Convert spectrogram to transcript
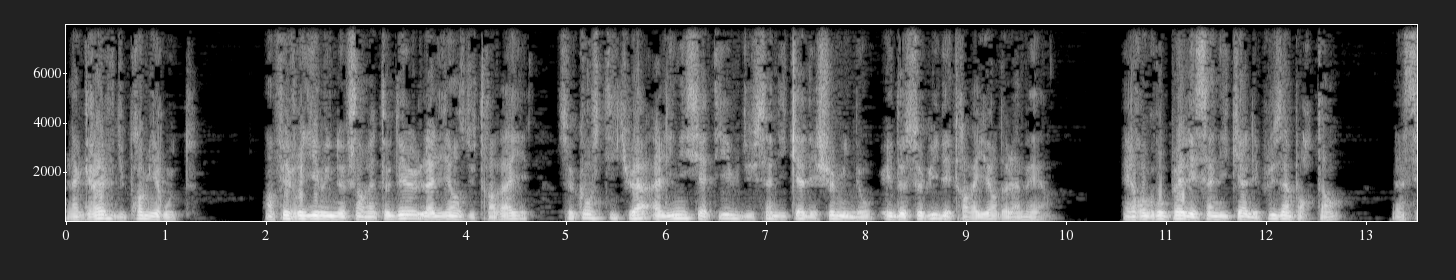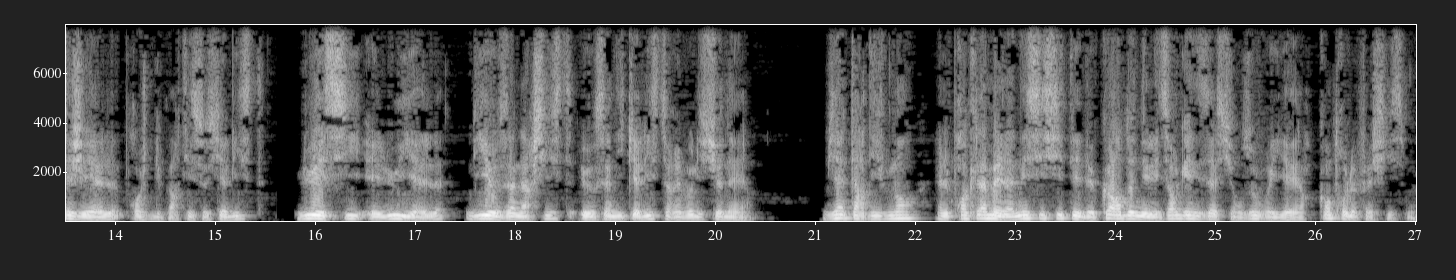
La grève du 1er août. En février 1922, l'Alliance du travail se constitua à l'initiative du syndicat des cheminots et de celui des travailleurs de la mer. Elle regroupait les syndicats les plus importants, la CGL, proche du Parti socialiste, l'USI et l'UIL, liées aux anarchistes et aux syndicalistes révolutionnaires. Bien tardivement, elle proclamait la nécessité de coordonner les organisations ouvrières contre le fascisme.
